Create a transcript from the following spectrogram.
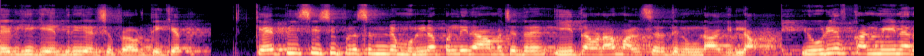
ഡൽഹി കേന്ദ്രീകരിച്ച് പ്രവർത്തിക്കും. K P C C president Mullappally Ramachandran ഈ തവണ മത്സരത്തിനുണ്ടാകില്ല. U D F convener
